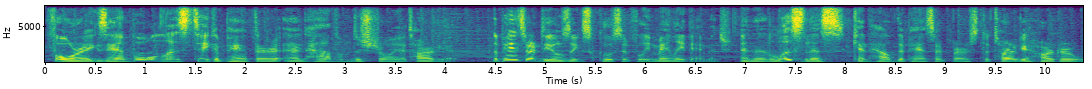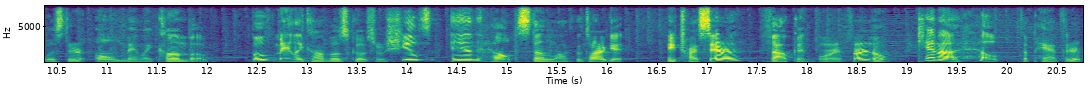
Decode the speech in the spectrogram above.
For example, let's take a panther and have him destroy a target. The Panther deals exclusively melee damage, and Alysnes can help the Panther burst the target harder with their own melee combo. Both melee combos go through shields and help stun lock the target. A Tricera, Falcon, or Inferno cannot help the Panther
